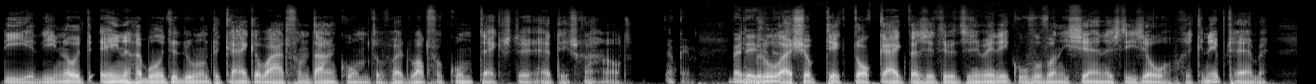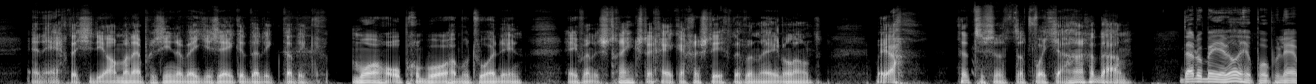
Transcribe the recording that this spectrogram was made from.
die, die nooit enige moeite doen om te kijken waar het vandaan komt. Of uit wat voor context het is gehaald. Oké. Ik bedoel, dus. als je op TikTok kijkt, daar zitten weet ik hoeveel van die scènes die zo geknipt hebben. En echt, als je die allemaal hebt gezien, dan weet je zeker dat ik, dat ik morgen opgeboren moet worden in een van de strengste gekke gestichten van Nederland. Maar ja, dat, is, dat wordt je aangedaan. Daardoor ben je wel heel populair,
